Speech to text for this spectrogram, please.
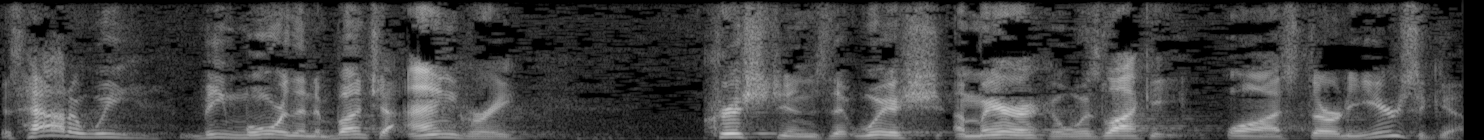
is how do we be more than a bunch of angry Christians that wish America was like it was 30 years ago?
